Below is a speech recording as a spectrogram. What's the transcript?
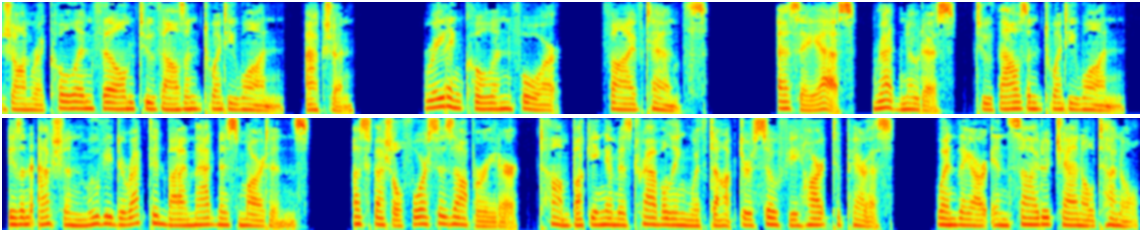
Genre colon Film 2021, Action. Rating colon 4. 5 tenths. SAS, Red Notice, 2021, is an action movie directed by Magnus Martens. A Special Forces operator, Tom Buckingham is traveling with Dr. Sophie Hart to Paris. When they are inside a channel tunnel,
